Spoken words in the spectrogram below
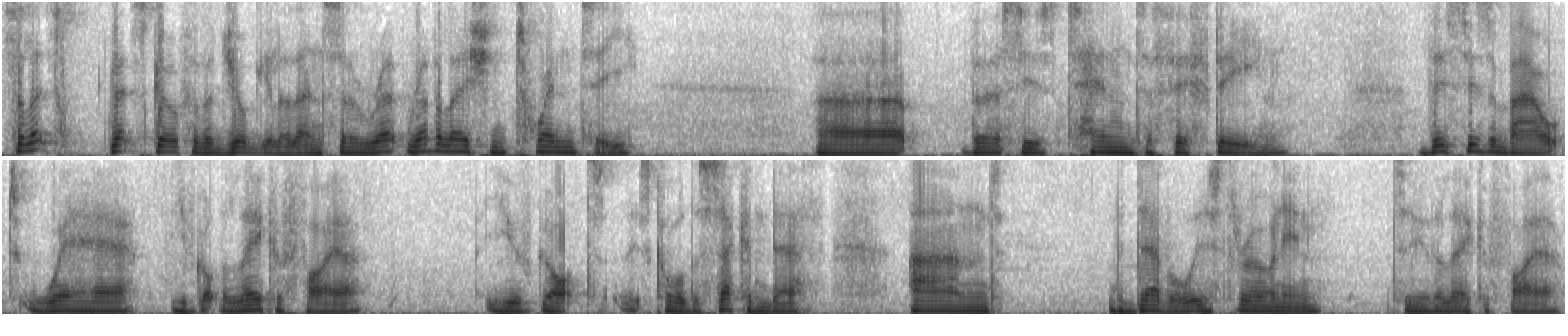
So let's let's go for the jugular then. So Re- Revelation 20, uh, verses 10 to 15. This is about where you've got the lake of fire, you've got it's called the second death, and the devil is thrown in to the lake of fire,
